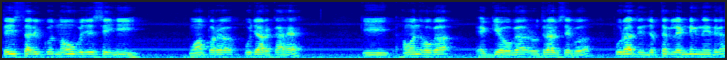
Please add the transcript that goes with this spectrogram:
तेईस तारीख को नौ बजे से ही वहाँ पर पूजा रखा है कि हवन होगा, यज्ञ होगा, रुद्राभिषेक होगा। पूरा दिन जब तक लैंडिंग नहीं देगा,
